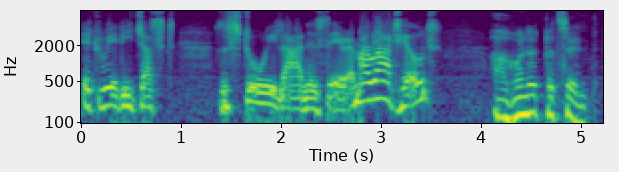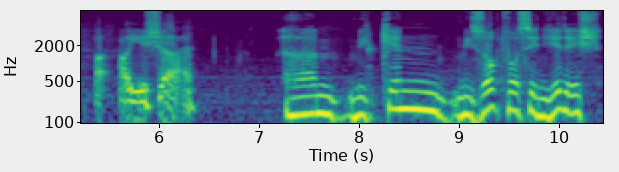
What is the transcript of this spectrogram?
it really just, the storyline is there. Am I right, Hild? A 100%. Are, are you sure? Ähm, mi ken, mi sagt was in Jiddisch,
